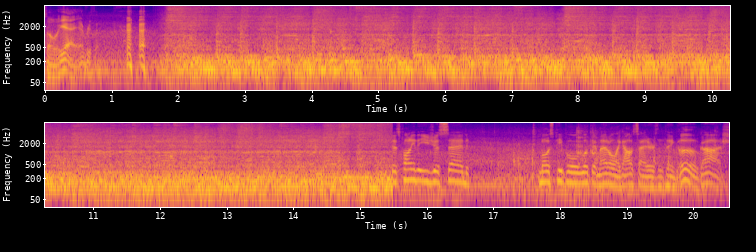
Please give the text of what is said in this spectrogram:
So, yeah, everything. It's funny that you just said most people look at metal like outsiders and think, oh gosh,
